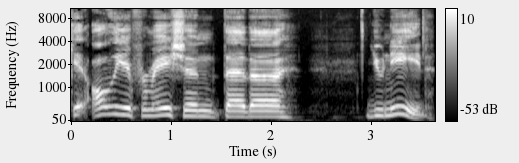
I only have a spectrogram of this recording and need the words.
get all the information that uh, you need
